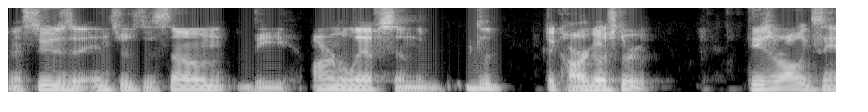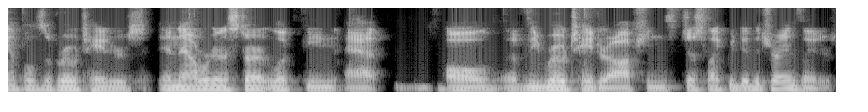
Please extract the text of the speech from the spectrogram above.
And as soon as it enters the zone, the arm lifts and the, the, the car goes through. These are all examples of rotators. And now we're going to start looking at all of the rotator options, just like we did the translators.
